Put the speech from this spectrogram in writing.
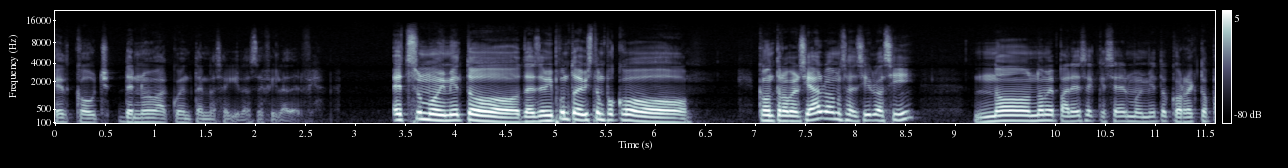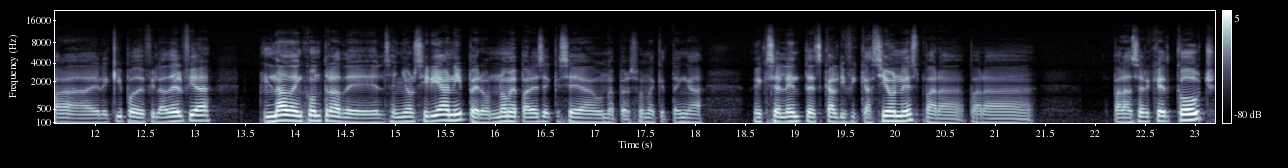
head coach de nueva cuenta en las Águilas de Filadelfia. Es un movimiento, desde mi punto de vista, un poco controversial, vamos a decirlo así. No, no me parece que sea el movimiento correcto para el equipo de Filadelfia. Nada en contra del señor Siriani, pero no me parece que sea una persona que tenga excelentes calificaciones para, para, para ser head coach.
